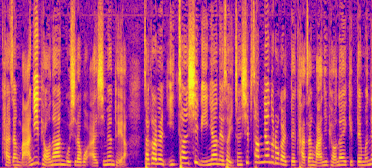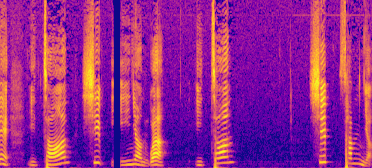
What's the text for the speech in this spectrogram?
가장 많이 변화한 곳이라고 아시면 돼요. 자, 그러면 2012년에서 2013년으로 갈 때 가장 많이 변화했기 때문에 2012년과 2013년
